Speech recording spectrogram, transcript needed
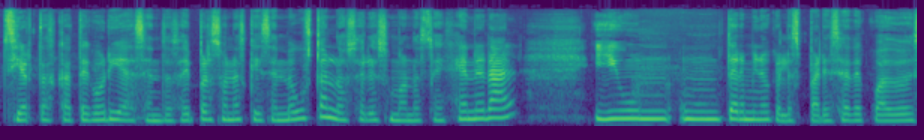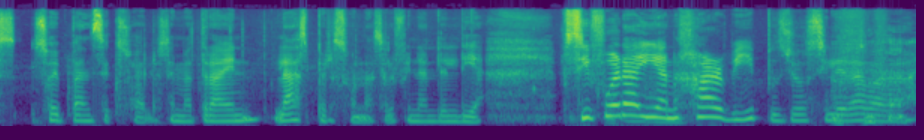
ciertas categorías. Entonces hay personas que dicen me gustan los seres humanos en general y un, un, término que les parece adecuado es soy pansexual, o sea, me atraen las personas al final del día. Si fuera Ian Harvey, pues yo sí le daba...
